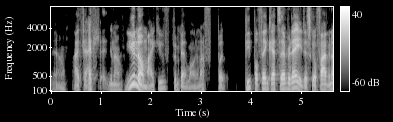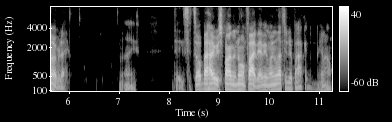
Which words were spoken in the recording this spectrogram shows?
You know, I, th- I th- you know, you know, Mike, you've been bet long enough, but people think that's every day. You just go five and zero oh every day. It's all about how you respond to no and five. You have any money left in your pocket, you know.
